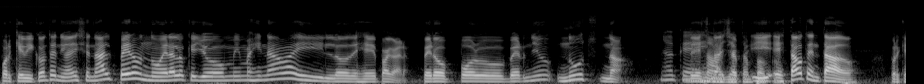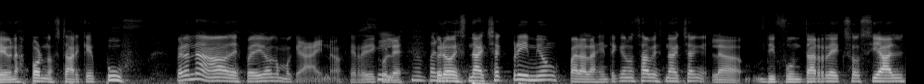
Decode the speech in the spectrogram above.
porque vi contenido adicional, pero no era lo que yo me imaginaba y lo dejé de pagar. Pero por ver new- nudes, no. Ok. De No, yo Snapchat. tampoco. y he estado tentado porque hay unas pornostar que puff. Pero no, después digo como que, ay no, qué ridículo. Sí. Pero Snapchat Premium, para la gente que no sabe, Snapchat, la difunta red social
